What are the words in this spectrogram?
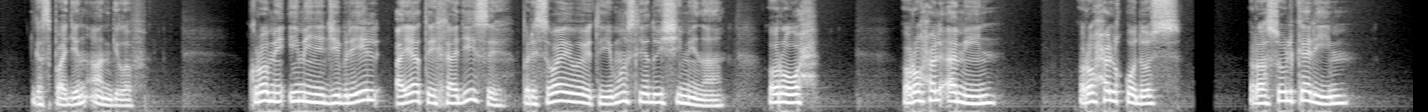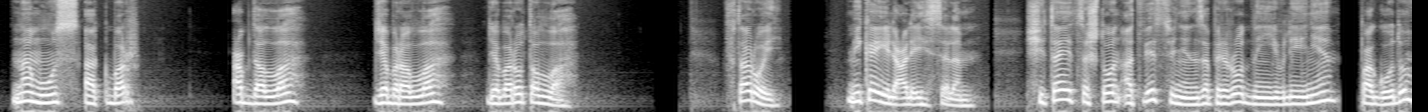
– господин ангелов. Кроме имени Джибрииль, аяты и хадисы присваивают ему следующие имена – Рух, Рухаль Амин, Рухаль Кудус, Расуль Карим, Намус Акбар – Абдаллах, Джабраллах, Джабарут Аллах. Второй. Микаиль, алейхиссалям. Считается, что он ответственен за природные явления, погоду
